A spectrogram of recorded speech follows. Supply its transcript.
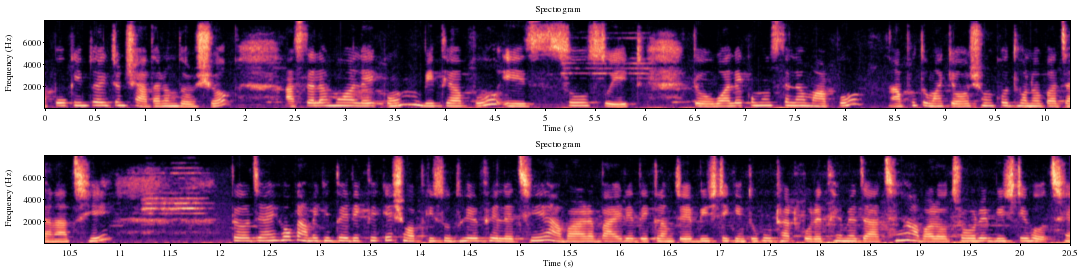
আপু কিন্তু একজন সাধারণ দর্শক। আসসালামু আলাইকুম, বিথি আপু ইজ সো সুইট তো ওয়ালাইকুম আসসালাম আপু। আপু, তোমাকে অসংখ্য ধন্যবাদ জানাচ্ছি। তো যাই হোক, আমি কিন্তু এদিক থেকে সব কিছু ধুয়ে ফেলেছি। আবার বাইরে দেখলাম যে বৃষ্টি কিন্তু হুটহাট করে থেমে যাচ্ছে আবার জোরে বৃষ্টি হচ্ছে।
